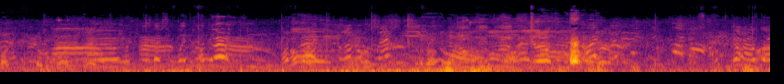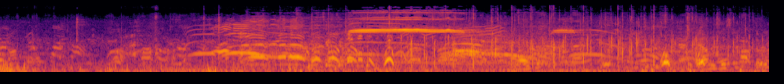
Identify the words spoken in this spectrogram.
Part doesn't work. What down is this thing? Third?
